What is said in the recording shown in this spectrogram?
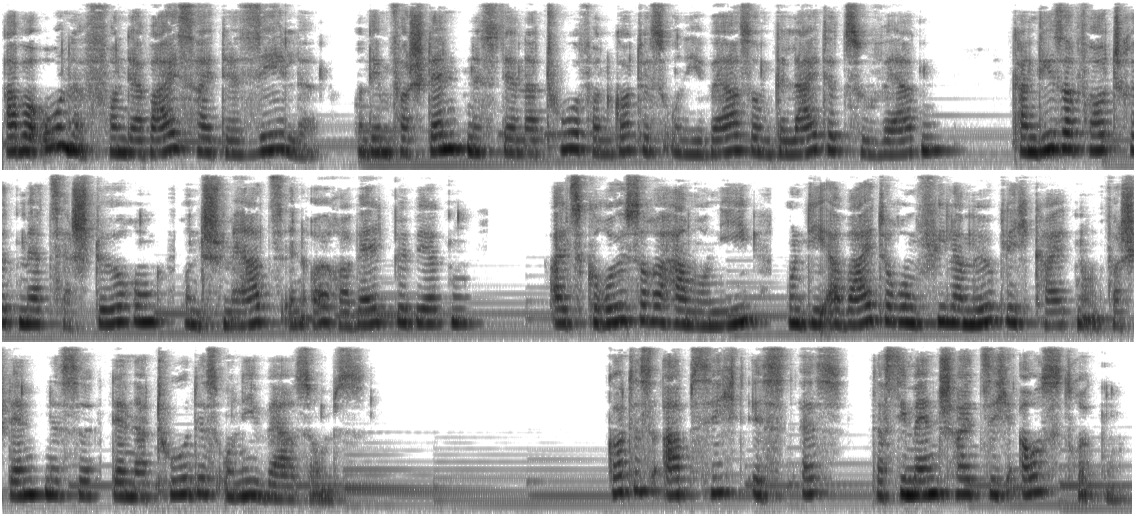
Aber ohne von der Weisheit der Seele und dem Verständnis der Natur von Gottes Universum geleitet zu werden, kann dieser Fortschritt mehr Zerstörung und Schmerz in eurer Welt bewirken, als größere Harmonie und die Erweiterung vieler Möglichkeiten und Verständnisse der Natur des Universums. Gottes Absicht ist es, dass die Menschheit sich ausdrücken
